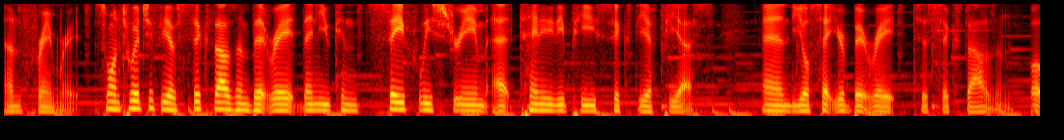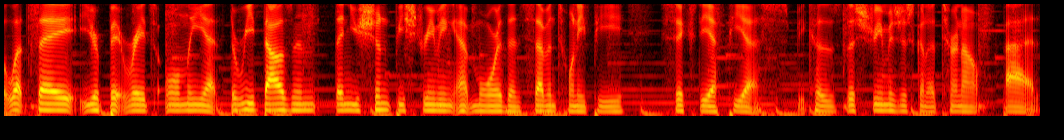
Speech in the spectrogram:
and frame rate. So on Twitch, if you have 6000 bitrate, then you can safely stream at 1080p 60 FPS and you'll set your bitrate to 6000. But let's say your bitrate's only at 3000, then you shouldn't be streaming at more than 720p 60 FPS because the stream is just going to turn out bad.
